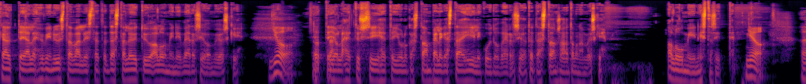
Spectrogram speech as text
käyttäjälle hyvin ystävällistä, että tästä löytyy alumiiniversio myöskin. Joo, Että ei ole lähetty siihen, että julkaistaan pelkästään hiilikuituversio, että tästä on saatavana myöskin alumiinista sitten. Joo. Öö,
